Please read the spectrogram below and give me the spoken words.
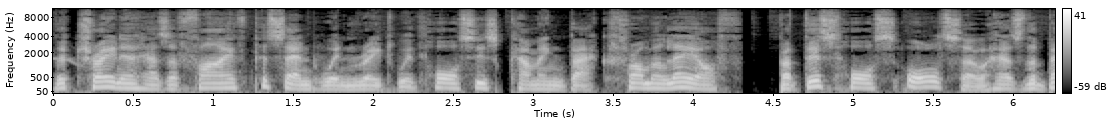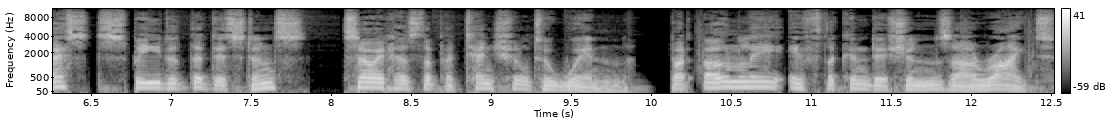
the trainer has a 5% win rate with horses coming back from a layoff, but this horse also has the best speed at the distance, so it has the potential to win, but only if the conditions are right.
